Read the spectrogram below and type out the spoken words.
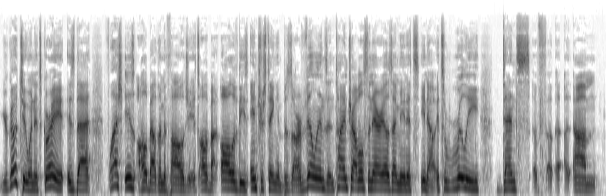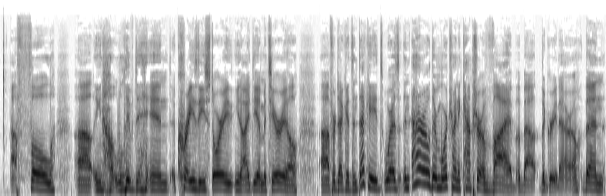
your go to and it's great is that Flash is all about the mythology. It's all about all of these interesting and bizarre villains and time travel scenarios. I mean, it's you know it's a really dense. Uh, uh um, uh, full, uh, you know, lived in crazy story, you know, idea material uh, for decades and decades. Whereas in Arrow, they're more trying to capture a vibe about the Green Arrow than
